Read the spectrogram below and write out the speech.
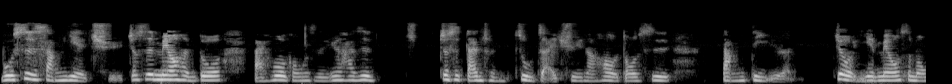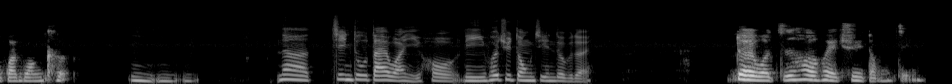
不是商业区，就是没有很多百货公司，因为它是就是单纯住宅区，然后都是。当地人就也没有什么观光客。嗯嗯嗯。那京都待完以后，你会去东京，对不对？对，我之后会去东京。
